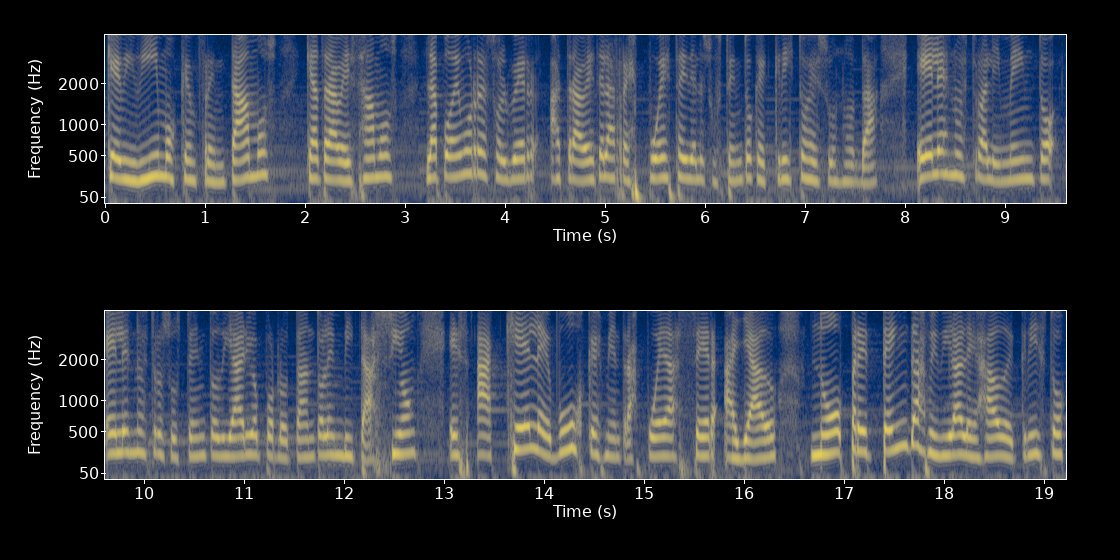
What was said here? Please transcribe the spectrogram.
que vivimos, que enfrentamos, que atravesamos, la podemos resolver a través de la respuesta y del sustento que Cristo Jesús nos da. Él es nuestro alimento, Él es nuestro sustento diario, por lo tanto la invitación es a que le busques mientras pueda ser hallado. No pretendas vivir alejado de Cristo,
